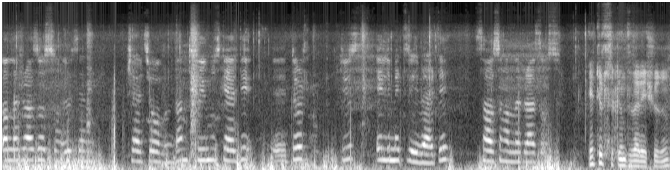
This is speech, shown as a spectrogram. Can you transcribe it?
Allah razı olsun Özlem Çerçioğlu'ndan. Suyumuz geldi. e, 450 metreyi verdi. Sağ olsun Allah razı olsun. Ne tür sıkıntılar yaşıyordunuz?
